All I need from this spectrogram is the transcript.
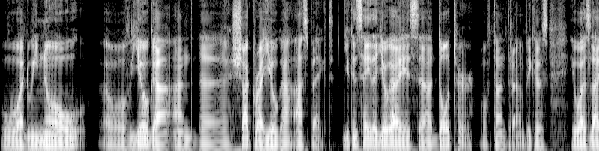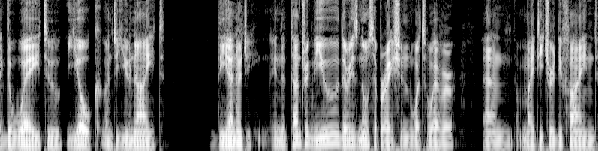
what we know of yoga and the chakra yoga aspect. You can say that yoga is a daughter of Tantra because it was like the way to yoke and to unite the energy. In the Tantric view, there is no separation whatsoever. And my teacher defined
